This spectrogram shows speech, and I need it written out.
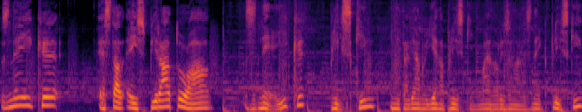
Snake è, sta- è ispirato a Snake Pliskin, in italiano Iena Pliskin, ma in originale Snake Pliskin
